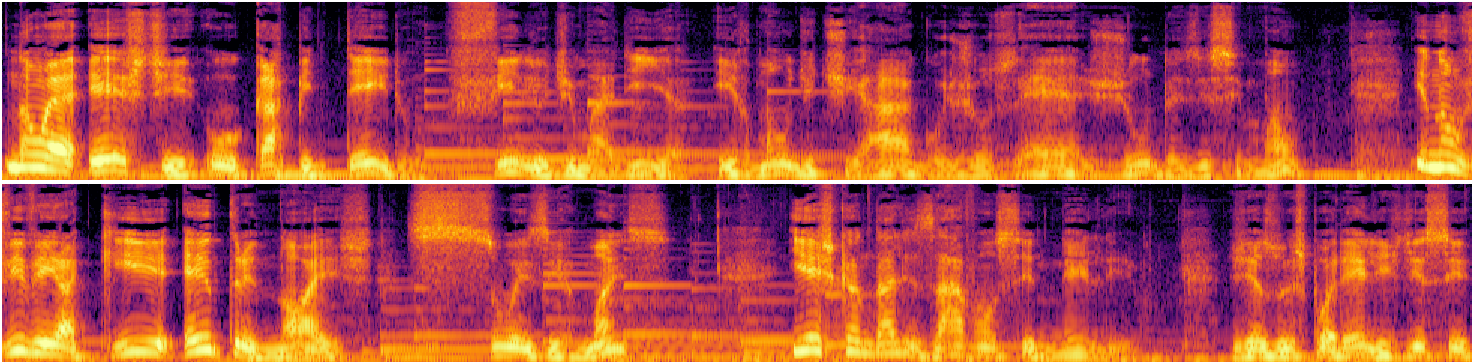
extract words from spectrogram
Não é este o carpinteiro, filho de Maria, irmão de Tiago, José, Judas e Simão? E não vivem aqui entre nós suas irmãs? E escandalizavam-se nele. Jesus, porém, lhes disse:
